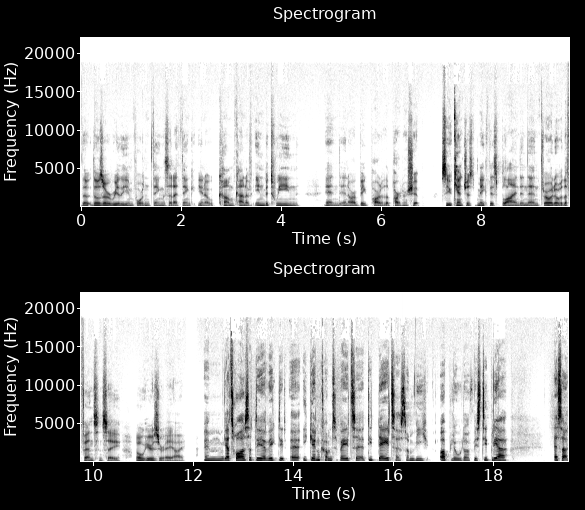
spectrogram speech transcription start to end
th- those are really important things that I think you know come kind of in between and and are a big part of the partnership. So you can't just make this blind and then throw it over the fence and say, "Oh, here's your AI." Jeg tror også, at det er vigtigt at igen komme tilbage til, at de data, som vi uploader, hvis de bliver, altså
